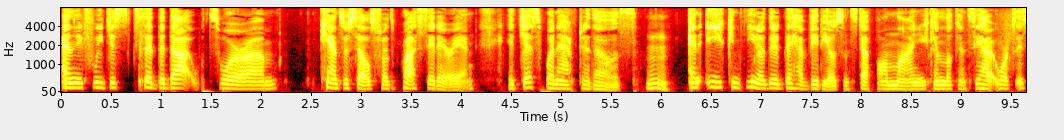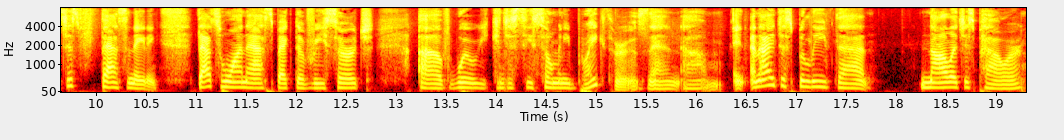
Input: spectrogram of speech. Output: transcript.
And if we just said the dots were um, cancer cells for the prostate area, it just went after those. Hmm. And you can, you know, they they have videos and stuff online. You can look and see how it works. It's just fascinating. That's one aspect of research of where we can just see so many breakthroughs. And, um, and, and I just believe that knowledge is power,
